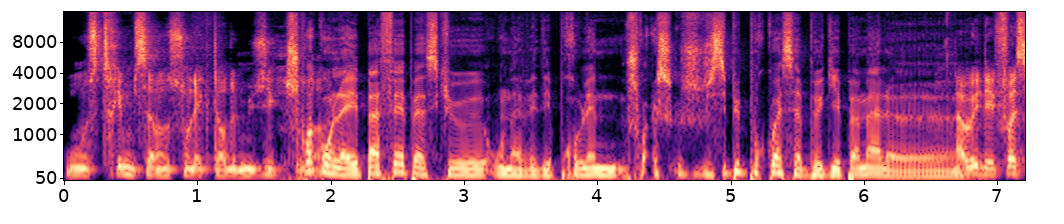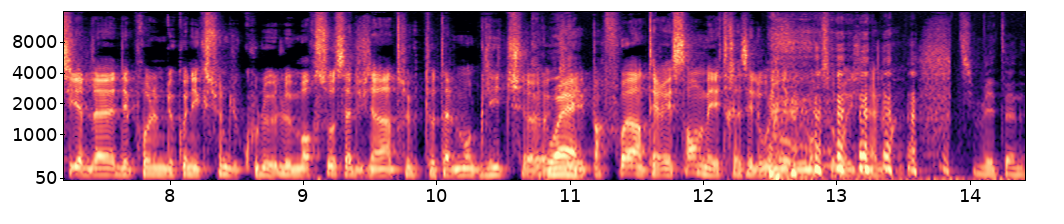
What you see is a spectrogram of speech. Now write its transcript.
où on stream son lecteur de musique. Je crois qu'on euh, l'avait pas fait parce que on avait des problèmes. Je, crois- je- je sais plus pourquoi ça buguait pas mal. euh. Ah oui, des fois s'il y a de la- des problèmes de connexion, du coup le, le morceau ça devient un truc totalement glitch Ouais. qui est parfois intéressant mais très éloigné du morceau original. Quoi. tu m'étonnes.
